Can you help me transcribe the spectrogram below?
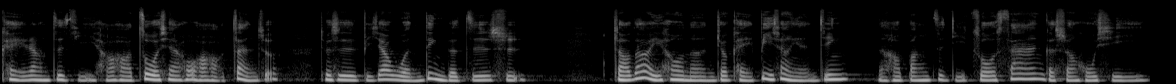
可以让自己好好坐下或好好站着，就是比较稳定的姿势。找到以后呢，你就可以闭上眼睛，然后帮自己做三个深呼吸。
